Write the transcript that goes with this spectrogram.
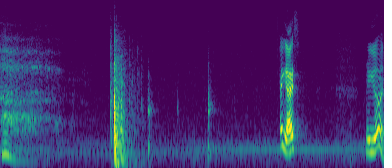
hey guys, what are you doing?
